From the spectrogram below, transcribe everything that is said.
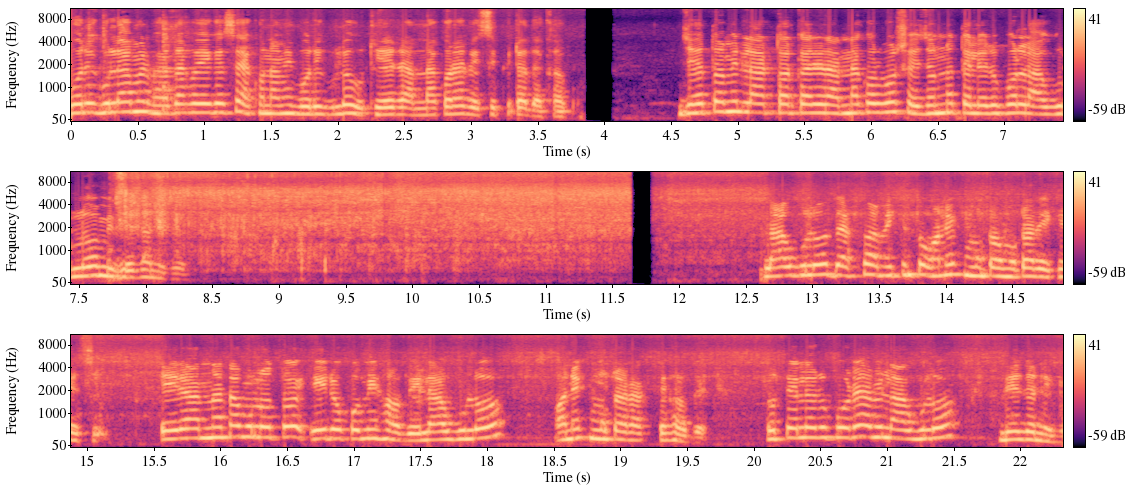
বড়িগুলো আমার ভাজা হয়ে গেছে, এখন আমি বড়িগুলো উঠিয়ে রান্না করার রেসিপিটা দেখাবো। যেহেতু আমি লাউ তরকারি রান্না করব, সেই জন্য তেলের উপর লাউগুলো আমি ভেজে নেব। লাউগুলো দেখো, আমি কিন্তু অনেক মোটা মোটা রেখেছি। এই রান্নাটা মূলত এইরকমই হবে, লাউগুলো অনেক মোটা রাখতে হবে। তো তেলের উপরে আমি লাউগুলো ভেজে নিব।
